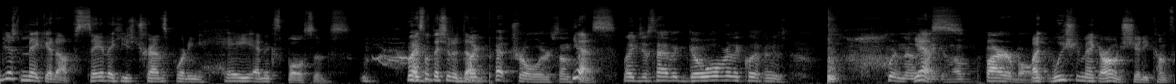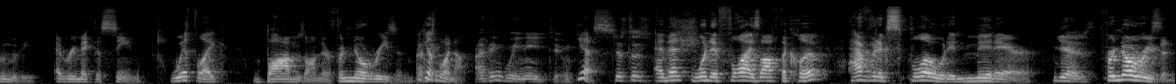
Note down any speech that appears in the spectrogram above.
just make it up. Say that he's transporting hay and explosives. That's what they should have done. Like petrol or something. Yes. Like just have it go over the cliff and just and then Yes. like a fireball. Like we should make our own shitty kung fu movie and remake this scene with like bombs on there for no reason. Because think- why not? I think we need to. Yes. Just as And then when it flies off the cliff, have it explode in midair yes. for no reason.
